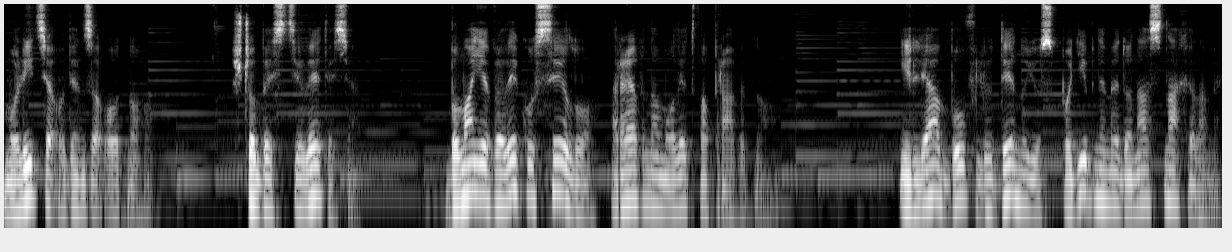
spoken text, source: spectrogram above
моліться один за одного, щоби зцілитися бо має велику силу ревна молитва праведного. Ілля був людиною з подібними до нас нахилами,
